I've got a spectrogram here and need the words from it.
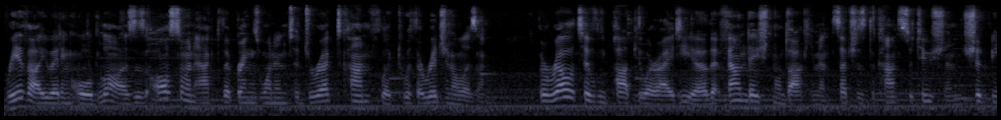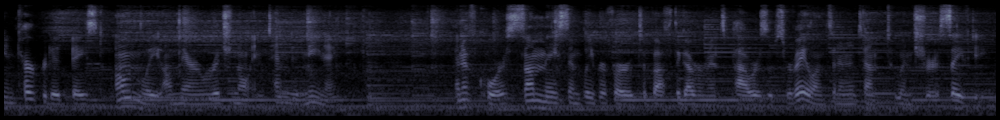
Reevaluating old laws is also an act that brings one into direct conflict with originalism, the relatively popular idea that foundational documents such as the Constitution should be interpreted based only on their original intended meaning. And of course, some may simply prefer to buff the government's powers of surveillance in an attempt to ensure safety.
